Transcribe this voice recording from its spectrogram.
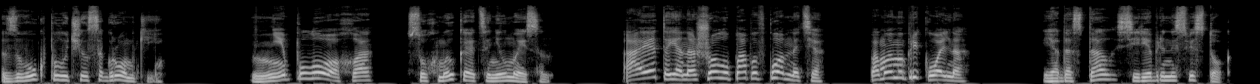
звук получился громкий. «Неплохо», — с ухмылкой оценил Мейсон. «А это я нашел у папы в комнате. По-моему, прикольно». Я достал серебряный свисток.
